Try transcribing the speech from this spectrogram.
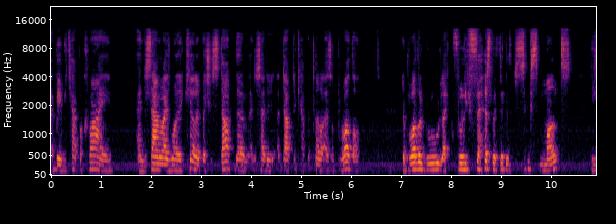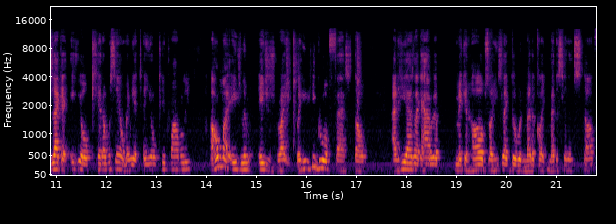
a baby kappa crying, and the samurais wanted to kill it, but she stopped them and decided to adopt the kappa turtle as a brother. The brother grew like really fast within six months He's like an eight year old kid, I would say, or maybe a ten year old kid probably. I hope my age limit age is right, but he, he grew up fast though, and he has like a habit of making herbs, so he's like good with medical like medicine and stuff.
